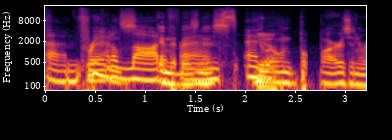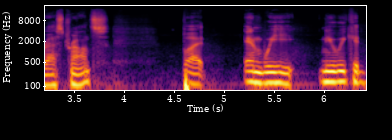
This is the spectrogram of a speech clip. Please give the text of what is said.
um, we friends had a lot in of the friends, business and who Yeah. own b- bars and restaurants, but and we knew we could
